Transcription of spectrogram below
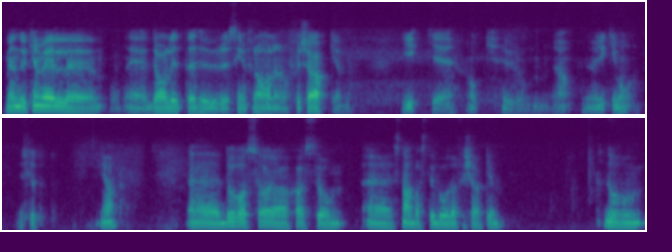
Men du kan väl eh, eh dra lite hur simfinalen och försöken gick eh, och hur hon, ja, hur hon gick i mål i slutet. Ja. Eh, då var Sara Sjöström eh, snabbast i båda försöken. Då hon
